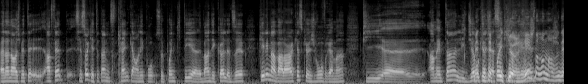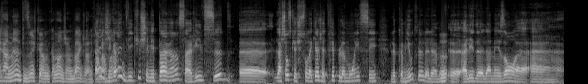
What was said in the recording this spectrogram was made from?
Euh, non, non, je m'étais. En fait, c'est sûr qu'il y a tout le temps une petite crainte quand on est pour- sur le point de quitter euh, le banc d'école de dire quelle est ma valeur, qu'est-ce que je vaux vraiment? Puis euh, en même temps, les jobs Mais t'étais pas écœuré, justement, de manger des ramen puis de dire, comme, comment j'ai un bac, je vais aller faire Hey. J'ai quand même vécu chez mes parents, ça arrive sud. Euh, la chose que je- sur laquelle je triple le moins, c'est le commute, là, le- le- Mm. euh, aller de la maison à, à-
